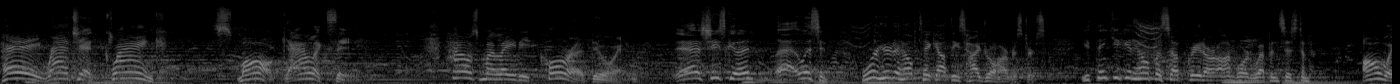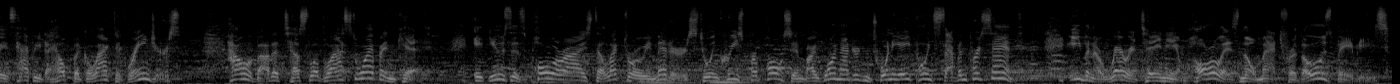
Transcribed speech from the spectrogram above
Hey, Ratchet, Clank! Small galaxy. How's my lady Cora doing? Yeah, she's good. Uh, listen, we're here to help take out these hydro harvesters. You think you could help us upgrade our onboard weapon system? Always happy to help the Galactic Rangers. How about a Tesla Blast weapon kit? It uses polarized electro emitters to increase propulsion by 128.7%. Even a Raritanium hull is no match for those babies.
